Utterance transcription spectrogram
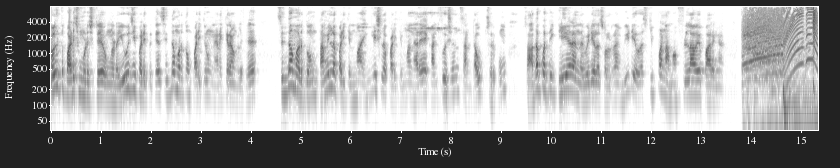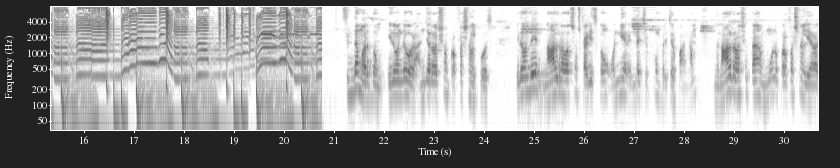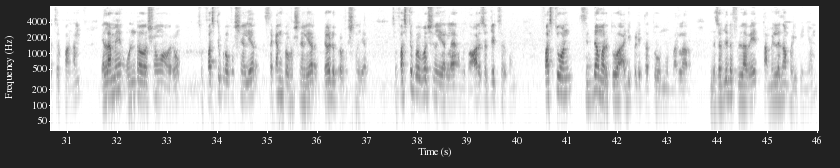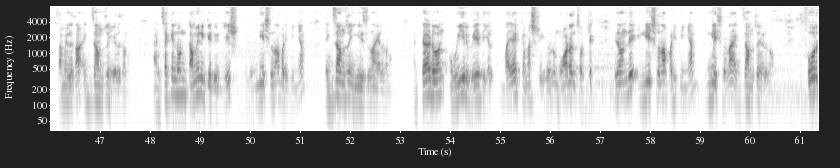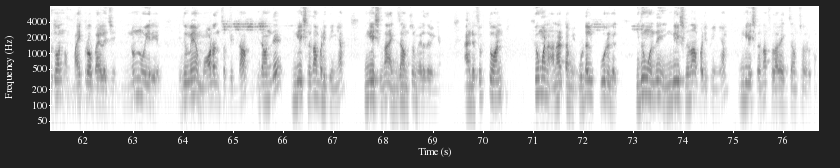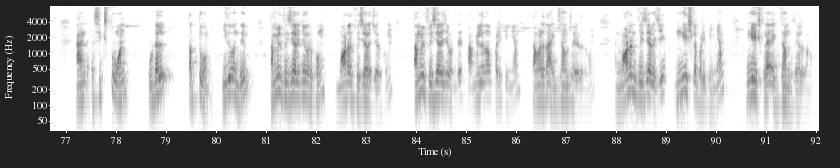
Twelfth படிச்சு முடிச்சுட்டு உங்களோட யூஜி படிப்புக்கு சித்த மருத்துவம் படிக்கணும்னு நினைக்கிறவங்களுக்கு சித்த மருத்துவம் தமிழில் படிக்கணுமா இங்கிலீஷில் படிக்கணுமா நிறைய கன்ஃபியூஷன்ஸ் அண்ட் டவுட்ஸ் இருக்கும். ஸோ அதை பற்றி கிளியராக இந்த வீடியோவில் சொல்கிறேன் வீடியோவை ஸ்கிப் பண்ணாமல் ஃபுல்லாகவே பாருங்கள் சித்த மருத்துவம் இது வந்து ஒரு அஞ்சரை வருஷம் ப்ரொஃபஷனல் கோர்ஸ் இதை வந்து நாலரை வருஷம் ஸ்டடீஸ்க்கும் ஒன் இயர் இன்டர்ன்ஷிப்க்கும் பிரிச்சிருப்பாங்க. இந்த நாலரை வருஷத்தை மூணு ப்ரொஃபஷனல் இயராக வச்சுருப்பாங்க. எல்லாமே ஒன்றரை வருஷமாக வரும். So first professional year second professional year third professional year so first professional இயரில் உங்களுக்கு ஆறு சப்ஜெக்ட்ஸ் இருக்கும். ஃபர்ஸ்ட் ஒன் சித்த மருத்துவ அடிப்படை தத்துவமும் வரலாறும். இந்த சப்ஜெக்டை ஃபுல்லாகவே தமிழில் தான் படிப்பீங்க. தமிழில் தான் எக்ஸாம்ஸும் எழுதணும். And second one communicative English இது இங்கிலீஷில் தான் படிப்பீங்க. எக்ஸாம்ஸும் இங்கிலீஷில் தான் எழுதணும். தேர்ட் ஒன் உயிர் வேதியியல் பயோ கெமிஸ்ட்ரி இது வந்து மாடர்ன் சப்ஜெக்ட் இதை வந்து இங்கிலீஷில் தான் படிப்பீங்க. இங்கிலீஷில் தான் எக்ஸாம்ஸும் எழுதும் ஃபோர்த் ஒன் மைக்ரோ பயாலஜி நுண்ணுயிரியல். இதுவுமே மாடர்ன் சப்ஜெக்ட் தான். இதை வந்து இங்கிலீஷில் தான் படிப்பீங்க. இங்கிலீஷில் தான் எக்ஸாம்ஸும் எழுதுவீங்க. And fifth one human anatomy உடல் கூறுகள். இதுவும் வந்து இங்கிலீஷில் தான் படிப்பீங்க. இங்கிலீஷில் தான் ஃபுல்லாகவே எக்ஸாம்ஸும் இருக்கும். அண்ட் சிக்ஸ்த் ஒன் உடல் தத்துவம். இது வந்து தமிழ் ஃபிசியாலஜியும் இருக்கும். மாடர்ன் ஃபிசியாலஜி இருக்கும். தமிழ் ஃபிசியாலஜி வந்து தமிழில் தான் படிப்பீங்க. தமிழில் தான் எக்ஸாம்ஸும் எழுதணும். அண்ட் மாடர்ன் ஃபிசியாலஜி இங்கிலீஷில் படிப்பீங்க. இங்கிலீஷில் எக்ஸாம்ஸ் எழுதணும்.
